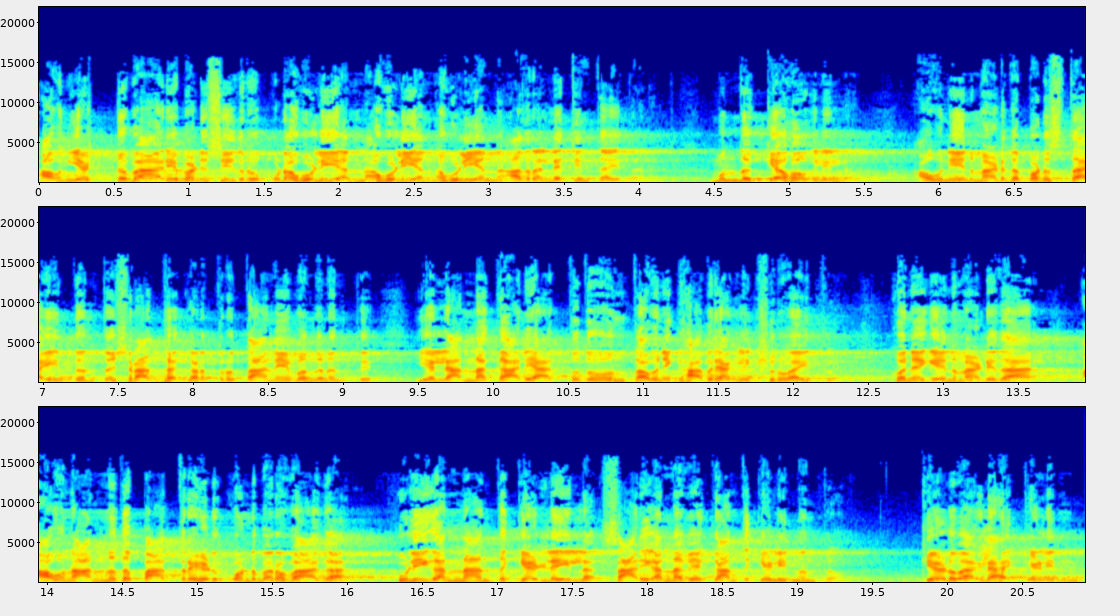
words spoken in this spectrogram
ಅವನು ಎಷ್ಟು ಬಾರಿ ಬಡಿಸಿದರೂ ಕೂಡ ಹುಳಿಯನ್ನ ಹುಳಿಯನ್ನ ಹುಳಿಯನ್ನ ಅದರಲ್ಲೇ ತಿಂತಾ ಇದ್ದಾನೆ. ಮುಂದಕ್ಕೆ ಹೋಗಲಿಲ್ಲ. ಅವನೇನು ಮಾಡಿದ ಬಡಿಸ್ತಾ ಇದ್ದಂಥ ಶ್ರಾದ್ದ ಕರ್ತರು ತಾನೇ ಬಂದನಂತೆ. ಎಲ್ಲಿ ಅನ್ನ ಖಾಲಿ ಆಗ್ತದೋ ಅಂತ ಅವನಿಗೆ ಗಾಬರಿ ಆಗ್ಲಿಕ್ಕೆ ಶುರುವಾಯಿತು. ಕೊನೆಗೇನು ಮಾಡಿದ? ಅವನು ಅನ್ನದ ಪಾತ್ರೆ ಹಿಡ್ಕೊಂಡು ಬರುವಾಗ ಹುಳಿಗನ್ನ ಅಂತ ಕೇಳಲೇ ಇಲ್ಲ. ಸಾರಿಗೆ ಅನ್ನ ಬೇಕಾ ಅಂತ ಕೇಳಿದ್ನಂತ ಅವನು. ಕೇಳುವಾಗಲೇ ಹಾಕಿ ಕೇಳಿದ್ನಂತ.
